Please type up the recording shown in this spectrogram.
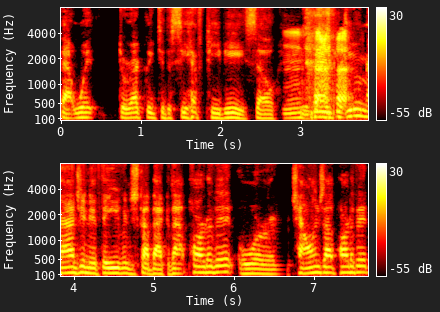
that went directly to the CFPB. So mm. could you imagine if they even just got back to that part of it or challenge that part of it?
